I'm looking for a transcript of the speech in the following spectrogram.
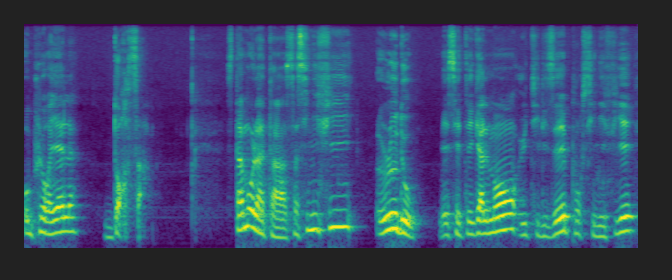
au pluriel, dorsa. C'est un mot latin, ça signifie le dos, mais c'est également utilisé pour signifier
